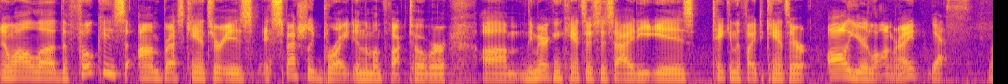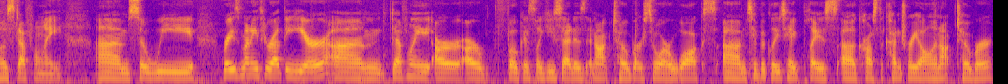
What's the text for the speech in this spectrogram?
And while uh, the focus on breast cancer is especially bright in the month of October, the American Cancer Society is taking the fight to cancer all year long, right? Yes most definitely. Um, so we raise money throughout the year. Um, definitely, our, our focus, like you said, is in October. So our walks um, typically take place uh, across the country, all in October.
